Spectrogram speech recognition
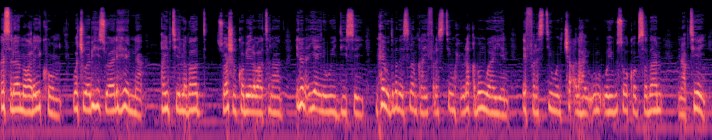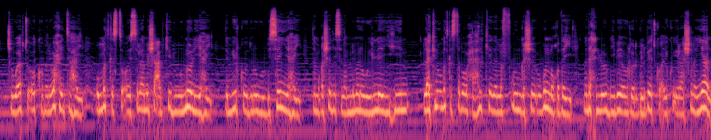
assalaamu calaykum waa jawaabihii su'aalaheenna qaybtii labaad su'aasha koob iyo labaatanaad. Inan ayaa ina weydiisay. Maxay waddamada islaamka ay falastiin wax ula qaban waayeen? Ee falastiin wan jeclahay way igu soo koobsadaan? Inaabtiyey jawaabta oo koobani waxay tahay ummad kasta oo islaama shacabkeedu wuu nool yahay damiirkooduna wuu dhisan yahay damqashada islaamnimona way leeyihiin laakiin ummad kastaba waxaa halkeeda lafdhuun gashay ugu noqday madax loo dhiibay oo reer galbeedku ay ku ilaashanayaan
